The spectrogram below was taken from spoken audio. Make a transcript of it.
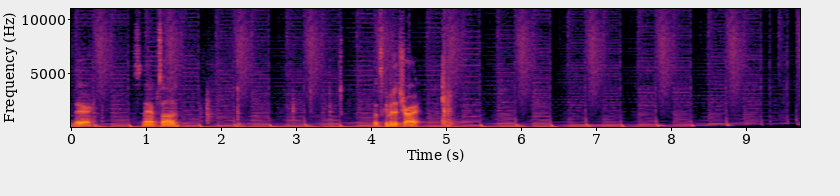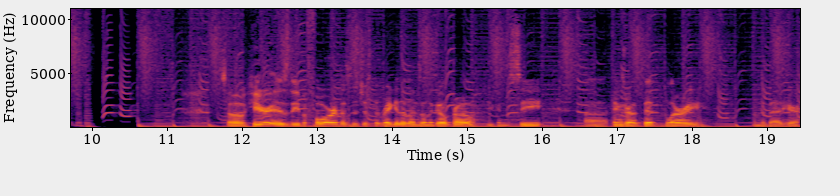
There. Snaps on. Let's give it a try. So here is the before. This is just the regular lens on the GoPro. You can see uh, things are a bit blurry in the bed here.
